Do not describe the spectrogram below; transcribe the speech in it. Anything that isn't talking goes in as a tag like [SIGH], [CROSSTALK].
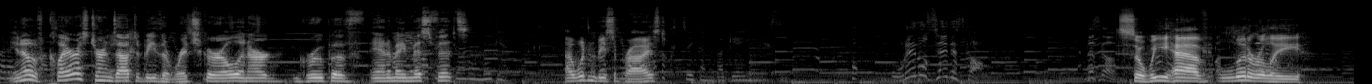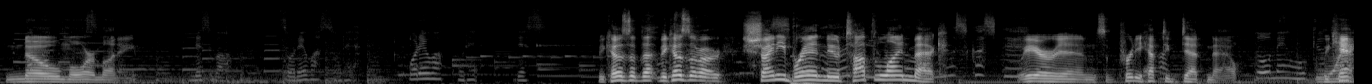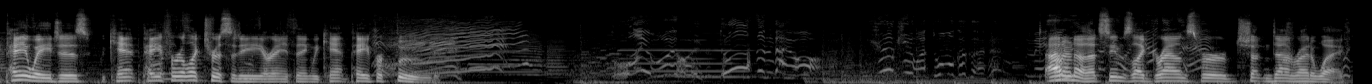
You know, if Claris turns out to be the rich girl in our group of anime misfits, I wouldn't be surprised. So we have literally no more money. Because of that, because of our shiny brand new top of the line mech, we are in some pretty hefty debt now. We can't pay wages, we can't pay for electricity or anything, we can't pay for food. I don't know, that seems like grounds for shutting down right away.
